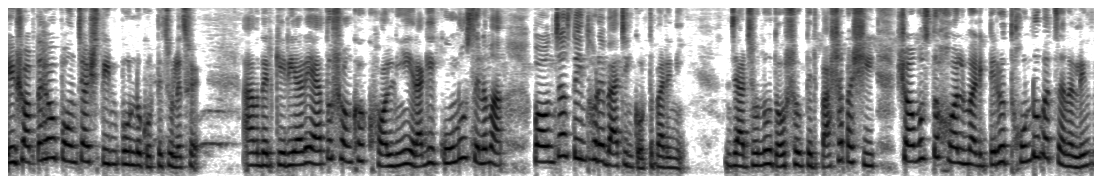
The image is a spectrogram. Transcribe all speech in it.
এই সপ্তাহেও পঞ্চাশ দিন পূর্ণ করতে চলেছে। আমাদের কেরিয়ারে এত সংখ্যক হল নিয়ে এর আগে কোনো সিনেমা পঞ্চাশ দিন ধরে ব্যাটিং করতে পারেনি। যার জন্য দর্শকদের পাশাপাশি সমস্ত হল মালিকদেরও ধন্যবাদ জানালেন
